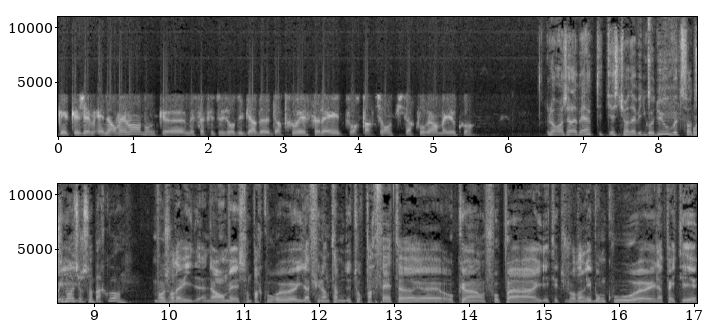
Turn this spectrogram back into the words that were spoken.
que, que j'aime énormément. Donc, euh, mais ça fait toujours du bien de, de retrouver le soleil et de pouvoir partir en cuissard court et en maillot court. Laurent Jalabert, petite question à David Godu, ou votre sentiment Oui. sur son parcours? Bonjour David. Non, mais son parcours, euh, il a fait une entame de tour parfaite. euh, aucun faux pas. Il était toujours dans les bons coups. euh, il n'a pas été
